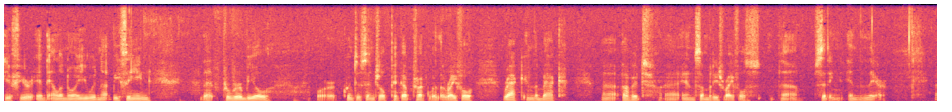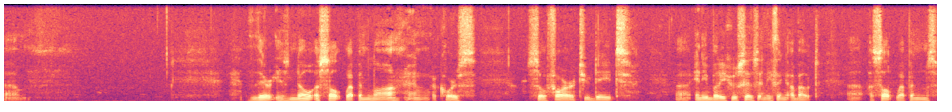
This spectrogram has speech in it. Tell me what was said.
if you're in Illinois, you would not be seeing that proverbial or quintessential pickup truck with a rifle rack in the back uh, of it uh, and somebody's rifles uh, sitting in there. Um, there is no assault weapon law, and of course, so far to date, uh, anybody who says anything about uh, assault weapons,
